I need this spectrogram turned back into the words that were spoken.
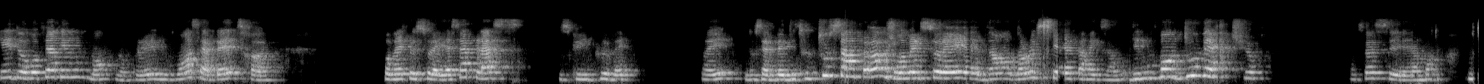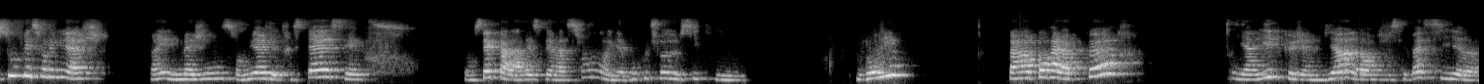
et de refaire des mouvements. Donc les mouvements, ça peut être euh, remettre le soleil à sa place, puisqu'il pleuvait. Vous voyez? Donc ça peut être des trucs tout simples. je remets le soleil dans, dans le ciel, par exemple. Des mouvements d'ouverture. Donc ça, c'est important. Vous soufflez sur les nuages. il imagine son nuage de tristesse et on sait que par la respiration, il y a beaucoup de choses aussi qui, vont mieux. Par rapport à la peur, il y a un livre que j'aime bien. Alors, je ne sais pas si, euh,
